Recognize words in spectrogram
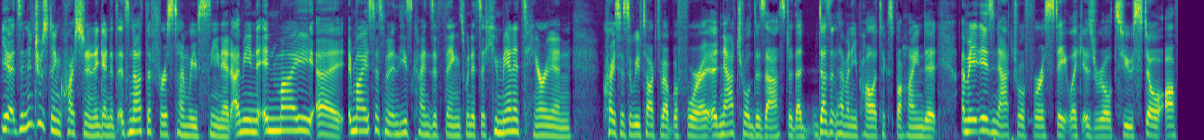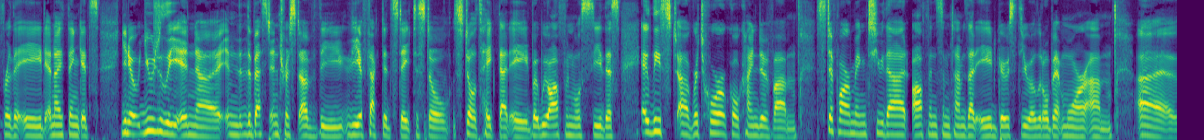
Yeah, it's an interesting question, and again, it's, it's not the first time we've seen it. I mean, in my uh, in my assessment in these kinds of things, when it's a humanitarian crisis that we've talked about before, a, natural disaster that doesn't have any politics behind it. I mean, it is natural for a state like Israel to still offer the aid, and I think it's you know usually in uh, in the best interest of the the affected state to still still take that aid. But we often will see this at least uh, rhetorical kind of um, stiff arming to that. Often, sometimes that aid goes through a little bit more um, uh,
